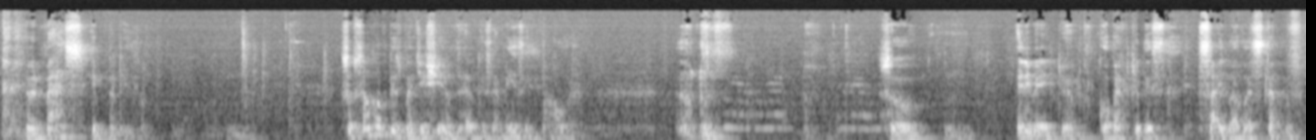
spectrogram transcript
I mean, mass hypnotism. So some of these magicians have this amazing power. so anyway, to go back to this Sai Baba stuff.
